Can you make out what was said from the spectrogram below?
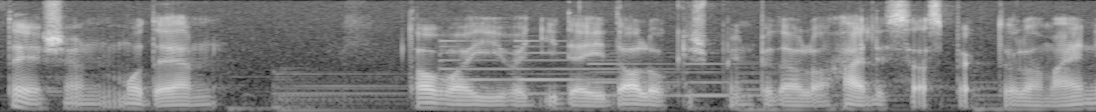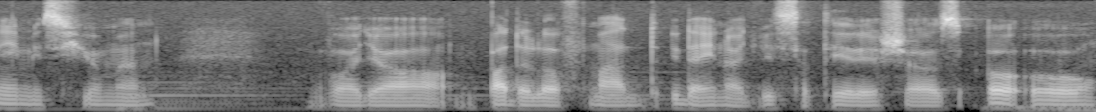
teljesen modern tavalyi vagy idei dalok is, mint például a Highly Suspect-től a My Name is Human, vagy a Puddle of Mud idei nagy visszatérése az Oh Oh,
